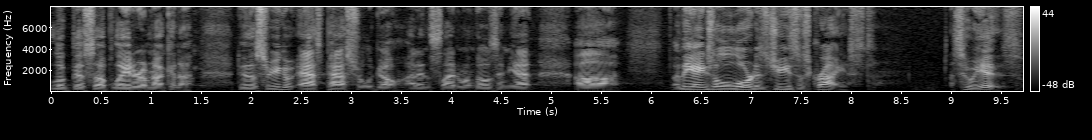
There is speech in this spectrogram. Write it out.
look this up later. I'm not going to do this. Or you can ask pastor Legault i didn't slide one of those in yet. Uh, the angel of the lord is jesus christ. That's who he is.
